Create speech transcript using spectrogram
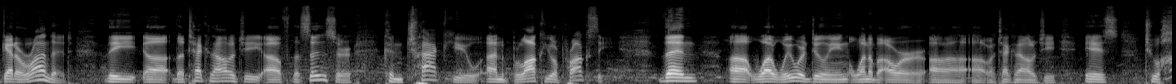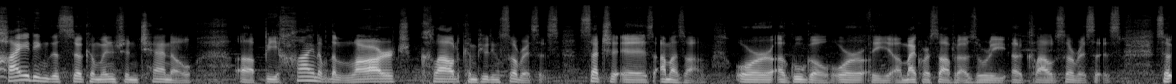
get around it, the the technology of the censor can track you and block your proxy. Then uh, what we were doing, one of our, uh, our technology, is to hiding the circumvention channel uh, behind of the large cloud computing services, such as Amazon or uh, Google or the uh, Microsoft Azure uh, cloud services. So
